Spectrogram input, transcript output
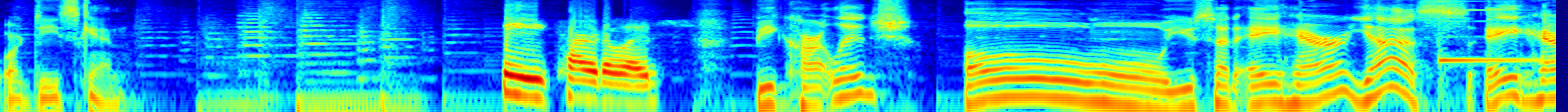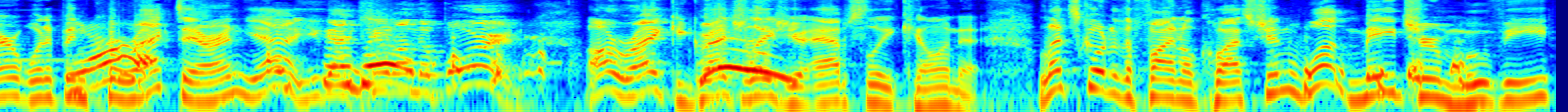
Or D. Skin. C cartilage. B. Cartilage. Oh, you said A hair? Yes, A hair would have been Yeah. correct, Aaron. Yeah, I you sure got two on the board. All right, congratulations. You're absolutely killing it. Let's go to the final question. What major movie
